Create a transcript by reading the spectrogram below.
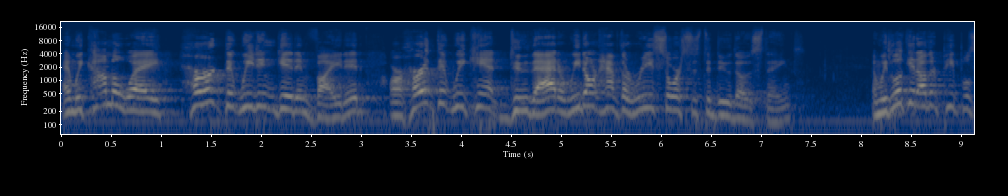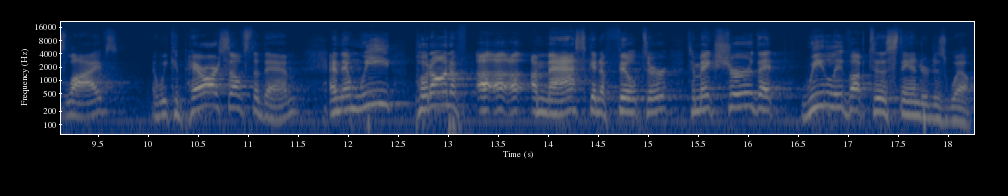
and we come away hurt that we didn't get invited, or hurt that we can't do that, or we don't have the resources to do those things. And we look at other people's lives and we compare ourselves to them, and then we put on a, a, a, mask and a filter to make sure that we live up to the standard as well.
